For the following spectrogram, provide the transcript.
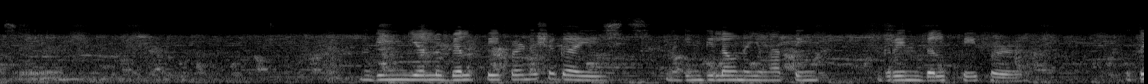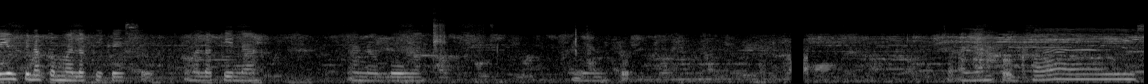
So. Naging yellow bell paper na siya guys. Naging dilaw na yung ating green bell paper. Ito yung pinakamalaki guys. So, malaki na ano bunga. Ayan po. So, ayan po guys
